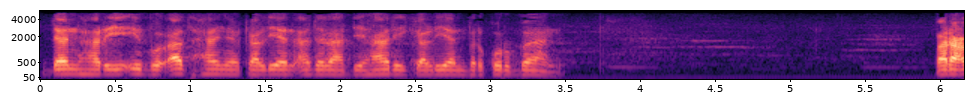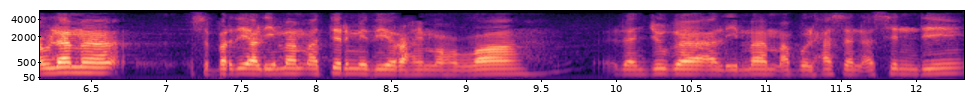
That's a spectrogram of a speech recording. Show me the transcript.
dan hari Idul Adhanya kalian adalah di hari kalian berkurban. Para ulama seperti Al-Imam At-Tirmidzi rahimahullah dan juga Al-Imam Abdul Hasan As-Sindi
